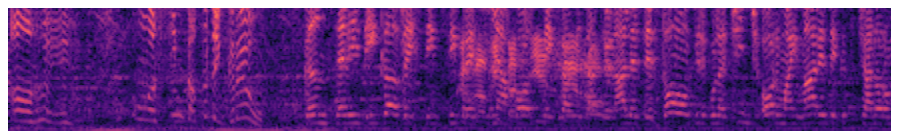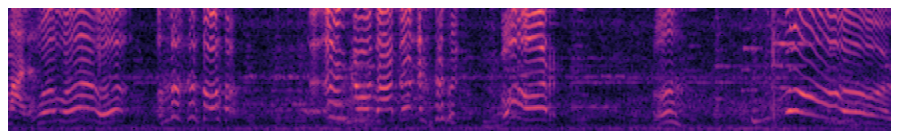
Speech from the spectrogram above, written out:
Ah, Mă simt atât de greu! Când se ridică, vei simți presiunea Gravitație forței zero. gravitaționale de 2,5 ori mai mare decât cea normală. Wow, wow, wow. Încă o dată! Zbor! Ah, Zbor!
